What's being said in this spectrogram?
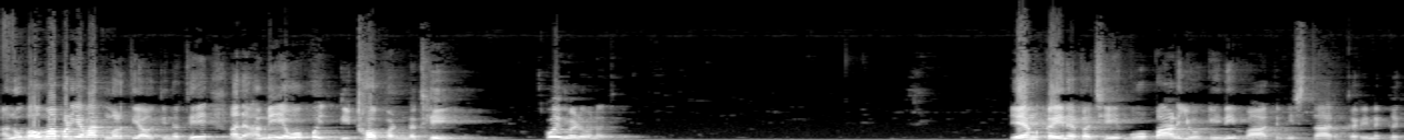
અનુભવમાં પણ એ વાત મળતી આવતી નથી અને અમે એવો કોઈ દીઠો પણ નથી. કોઈ મળ્યો નથી. એમ કહીને પછી ગોપાળ યોગીની વાત વિસ્તાર કરીને કહી.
